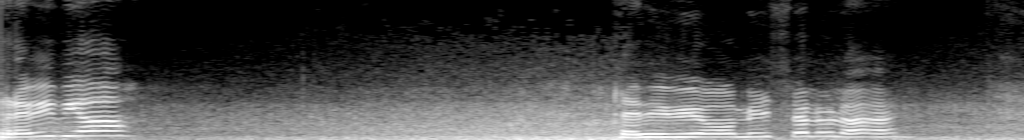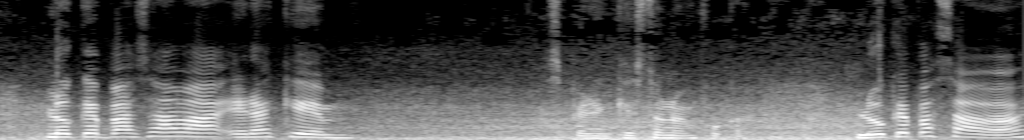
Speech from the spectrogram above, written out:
Revivió. Revivió mi celular. Lo que pasaba era que... Esperen que esto no enfoca. Lo que pasaba...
